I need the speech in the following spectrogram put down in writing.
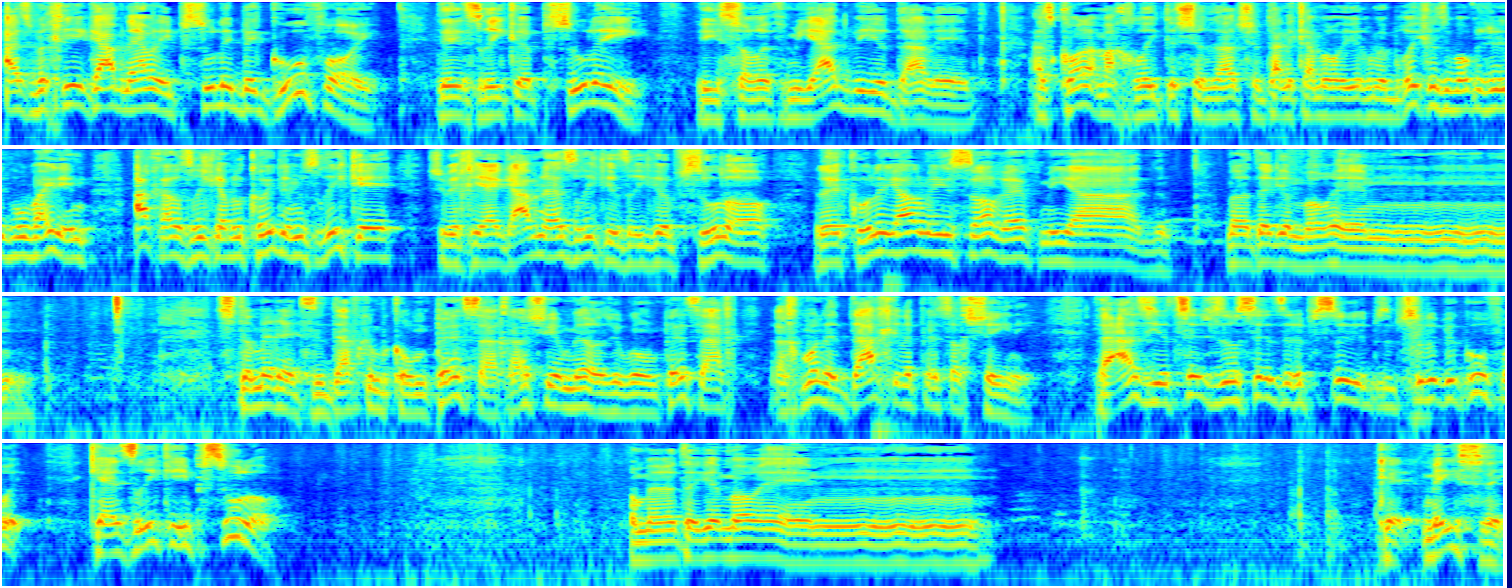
אז בכי אגב נאמר לי פסולי בגופוי, דזריקה פסולי, וישורף מיד בי"ד. אז כל המחלוקת של תנא כמה רואים בברויקה זה באופן שנתמו ביילים, אחר זריקה אבל קודם זריקה, שבכי אגב נזריקה זריקה פסולו, לכולי ילמי ישורף מיד. אומרת הגמור זאת אומרת, זה דווקא בקורם פסח, רש"י אומר שבקורם פסח, רחמון דחי לפסח שני. ואז יוצא שזה עושה את זה לפסולו בגופו, כי הזריקה היא פסולו. אומרת הגמור, אמ, כן, מייסווי.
